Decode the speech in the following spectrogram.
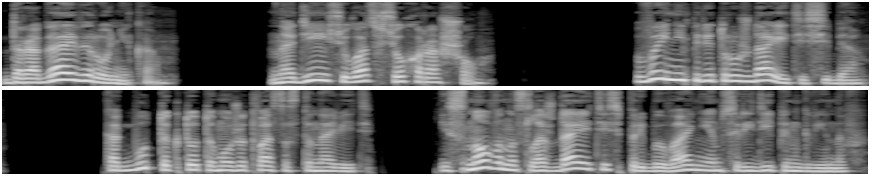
Дорогая Вероника, надеюсь, у вас все хорошо. Вы не перетруждаете себя, как будто кто-то может вас остановить, и снова наслаждаетесь пребыванием среди пингвинов.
